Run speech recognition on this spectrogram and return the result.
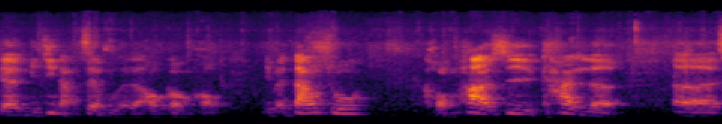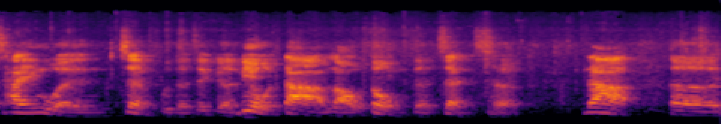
跟民进党政府的劳工哦，你们当初恐怕是看了呃蔡英文政府的这个六大劳动的政策，那呃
